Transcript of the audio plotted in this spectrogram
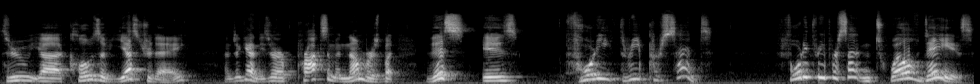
through uh, close of yesterday. And again, these are approximate numbers, but this is 43%. 43% in 12 days.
